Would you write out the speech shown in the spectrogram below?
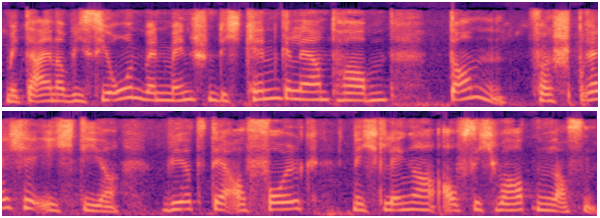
mit deiner Vision, wenn Menschen dich kennengelernt haben, dann verspreche ich dir, wird der Erfolg nicht länger auf sich warten lassen.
